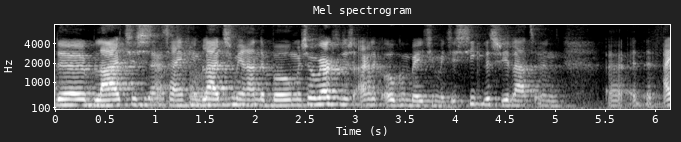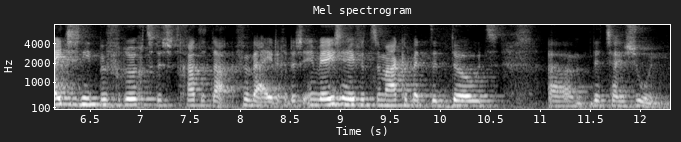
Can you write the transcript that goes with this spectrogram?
De blaadjes Blaadjes zijn geen blaadjes meer aan de bomen. Zo werkt het dus eigenlijk ook een beetje met je cyclus. Je laat een, eh een, een eitje is niet bevrucht, dus het gaat het verwijderen. Dus in wezen heeft het te maken met de dood ehm, dit seizoen.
